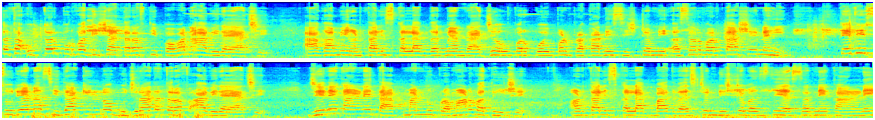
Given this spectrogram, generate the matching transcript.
તથા ઉત્તર પૂર્વ દિશા તરફથી પવન આવી રહ્યા છે. આગામી અડતાલીસ કલાક દરમિયાન રાજ્ય ઉપર કોઈપણ પ્રકારની સિસ્ટમની અસર વર્તાશે નહીં. તેથી સૂર્યના સીધા કિરણો ગુજરાત તરફ આવી રહ્યા છે, જેને કારણે તાપમાનનું પ્રમાણ વધ્યું છે. અડતાલીસ કલાક બાદ વેસ્ટર્ન ડિસ્ટર્બન્સની અસરને કારણે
